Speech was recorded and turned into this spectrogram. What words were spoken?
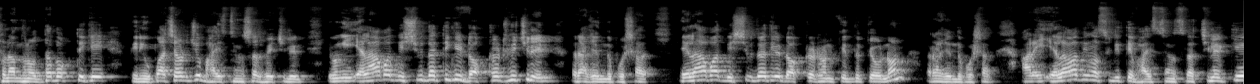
সুনামধন অধ্যাপক থেকে তিনি উপাচার্য ভাইস চ্যান্সেলর হয়েছিলেন। এবং এই এলাহাবাদ বিশ্ববিদ্যালয় থেকে ডক্টরেট হয়েছিলেন রাজেন্দ্র প্রসাদ। এলাহাবাদ বিশ্ববিদ্যালয় থেকে ডক্টরেট হন কিন্তু কেউ নন রাজেন্দ্র প্রসাদ। আর এই এলাহাবাদ ইউনিভার্সিটিতে ভাইস চ্যান্সেলর ছিলেন কে?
